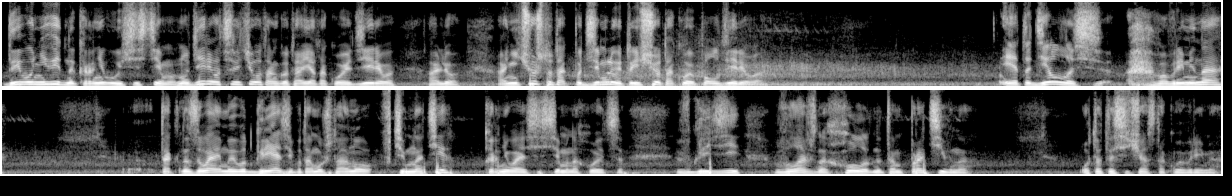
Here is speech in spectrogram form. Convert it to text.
Да его не видно, корневую систему. Но дерево цветет, он говорит, а я такое дерево. Алло. А ничего, что так под землей, это еще такое полдерева. И это делалось во времена э, так называемой вот грязи, потому что оно в темноте, корневая система находится, в грязи, влажно, холодно, там противно. Вот это сейчас такое время.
